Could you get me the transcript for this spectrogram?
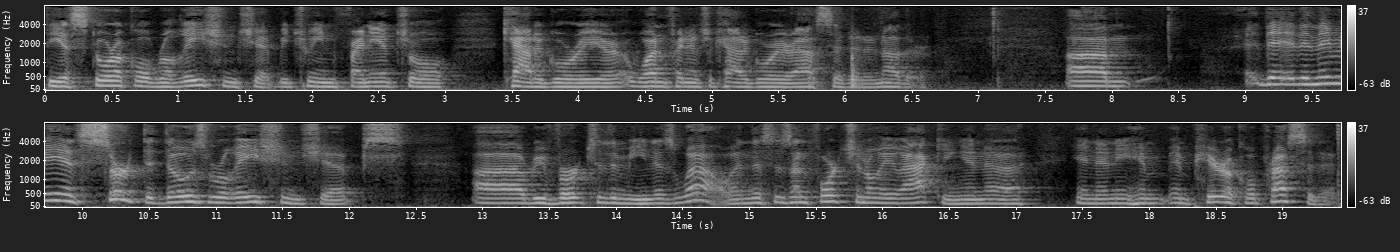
the historical relationship between financial category or one financial category or asset and another. Um, they, they may assert that those relationships uh, revert to the mean as well, and this is unfortunately lacking in a, in any empirical precedent.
